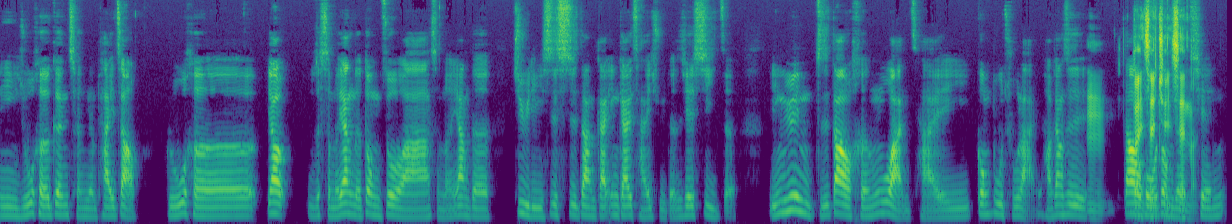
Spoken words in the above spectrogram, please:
你如何跟成员拍照？如何要什么样的动作啊？什么样的距离是适当该应该采取的这些细则，营运直到很晚才公布出来，好像是到活动的前、嗯、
